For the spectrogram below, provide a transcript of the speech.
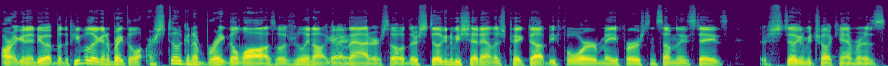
aren't going to do it. But the people that are going to break the law are still going to break the law. So it's really not going right. to matter. So there's still going to be shed antlers picked up before May 1st in some of these states. There's still going to be trail cameras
